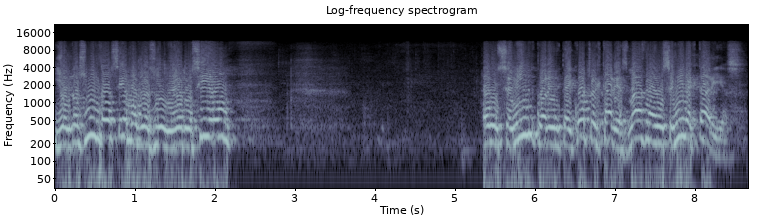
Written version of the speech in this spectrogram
Y en 2012 hemos reducido 11.044 hectáreas, más de 11.000 hectáreas.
